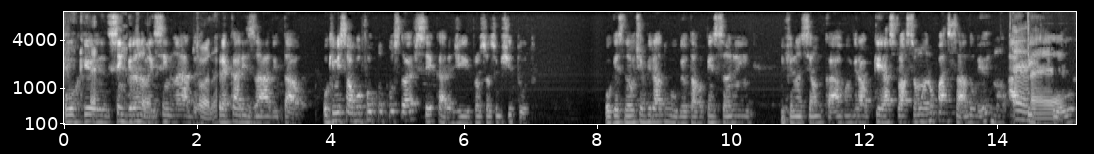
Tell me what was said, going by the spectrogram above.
porque sem grana e sem nada, Foda. precarizado e tal. O que me salvou foi o concurso da UFC, cara, de professor substituto. Porque senão eu tinha virado Uber. Eu tava pensando em, em financiar um carro, em virar, porque a situação ano passado, meu irmão, É. apertou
